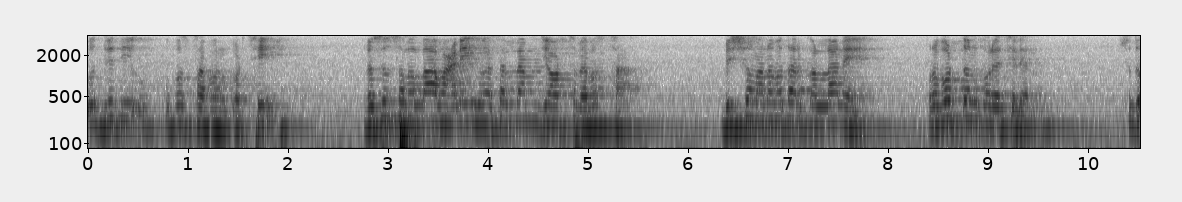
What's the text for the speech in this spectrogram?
উদ্ধৃতি উপস্থাপন করছি। রসুল সাল্লাহ আলহি আসাল্লাম যে অর্থ ব্যবস্থা বিশ্ব মানবতার কল্যাণে প্রবর্তন করেছিলেন শুধু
